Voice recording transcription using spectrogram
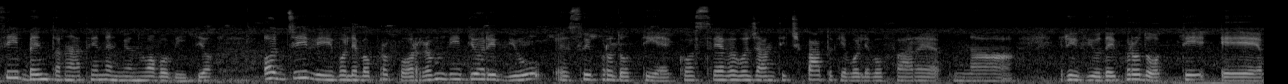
ragazzi, bentornati nel mio nuovo video. Oggi vi volevo proporre un video review eh, sui prodotti Ecos e avevo già anticipato che volevo fare una review dei prodotti e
